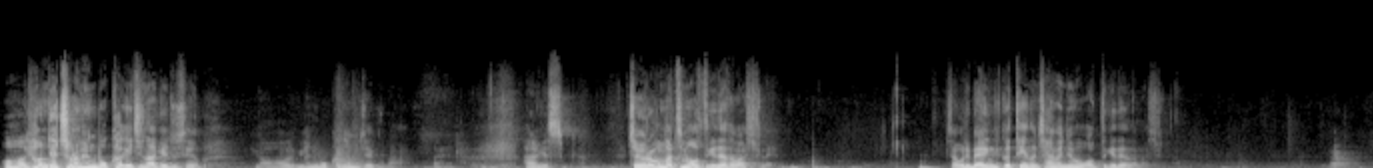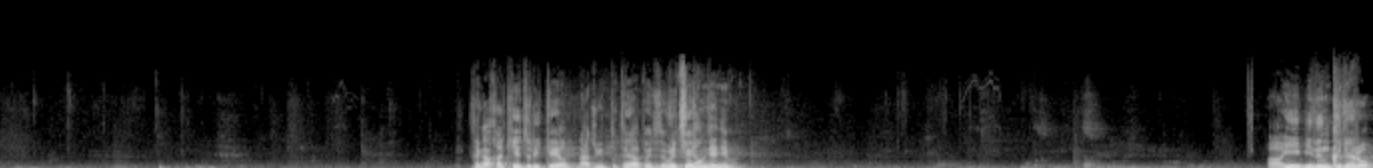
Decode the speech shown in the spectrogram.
어, 현재처럼 행복하게 지나게 해주세요. 야, 행복한 형제구나. 네. 알겠습니다. 자, 여러분 같으면 어떻게 대답하실래요? 자, 우리 맨 끝에 있는 자매님은 어떻게 대답하실까요? 생각할 기회 드릴게요. 나중에 또 대답해 주세요. 우리 뒤에 형제님은? 아, 이 믿음 그대로.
